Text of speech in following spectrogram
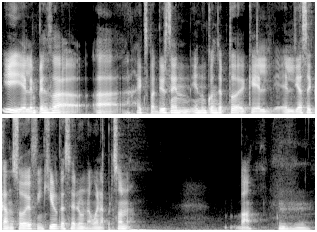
Y él empieza a, a expandirse en, en, un concepto de que él, él, ya se cansó de fingir de ser una buena persona. Va. Uh -huh.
